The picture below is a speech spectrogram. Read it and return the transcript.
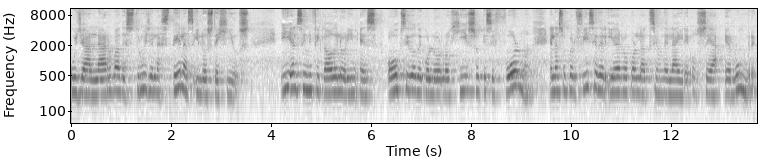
cuya larva destruye las telas y los tejidos. Y el significado del orín es óxido de color rojizo que se forma en la superficie del hierro por la acción del aire, o sea, herrumbre.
